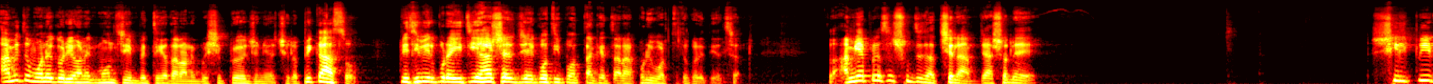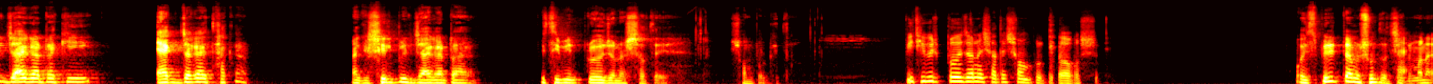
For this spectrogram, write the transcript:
আমি তো মনে করি অনেক মন্ত্রী এমপির থেকে তারা অনেক বেশি প্রয়োজনীয় ছিল। পিকাসো পৃথিবীর পুরো ইতিহাসের যে গতিপথ তাকে তারা পরিবর্তিত করে দিয়েছেন। তো আমি আপনার কাছে শুনতে চাচ্ছিলাম যে আসলে শিল্পীর জায়গাটা কি এক জায়গায় থাকা? নাকি শিল্পীর জায়গাটা পৃথিবীর প্রয়োজনের সাথে সম্পর্কিত? পৃথিবীর প্রয়োজনের সাথে সম্পর্কিত অবশ্যই। ওই স্পিরিটটা আমি শুনতে চাই হ্যাঁ। মানে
